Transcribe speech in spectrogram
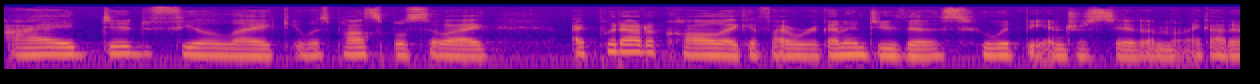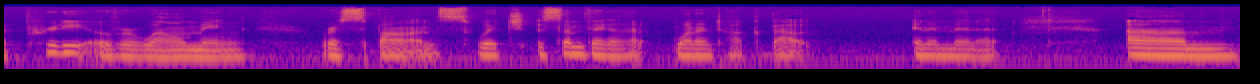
I did feel like it was possible. So I, I put out a call like if I were going to do this, who would be interested? And I got a pretty overwhelming response, which is something I want to talk about in a minute. Um,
